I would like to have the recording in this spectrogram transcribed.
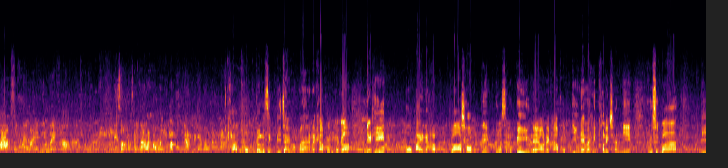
ฝากสิ่งใหม่ๆนี้ด้วยค่ะ ในส่วนของเซนต้าล่ะคะวันนี้มาร่วมงานเป็นไงบ้างคะครับผมก็รู้สึกดีใจมากๆนะครับผมแล้วก็อย่างที่บอกไปนะครับ ก็ชอบในตัวสนุปปี้อยู่แล้วนะครับผมยิ่งได้มาเห็นคอลเลกชันนี้ รู้สึกว่า ดี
